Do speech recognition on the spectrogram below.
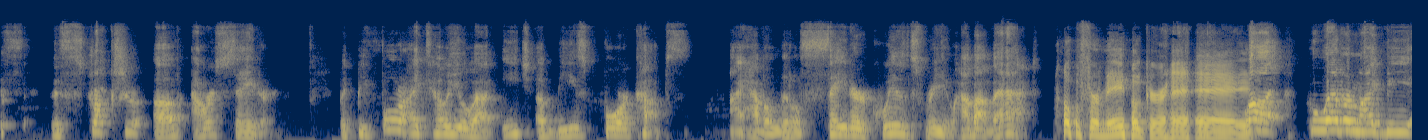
It's the structure of our Seder. But before I tell you about each of these four cups, I have a little Seder quiz for you. How about that? Oh, for me? Oh, great. Well, whoever might be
